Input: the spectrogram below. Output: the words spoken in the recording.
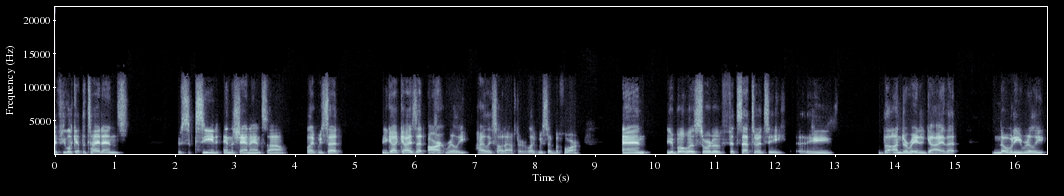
if you look at the tight ends who succeed in the Shanahan style, like we said, you got guys that aren't really highly sought after, like we said before. And Yeboah sort of fits that to a T. He the underrated guy that nobody really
